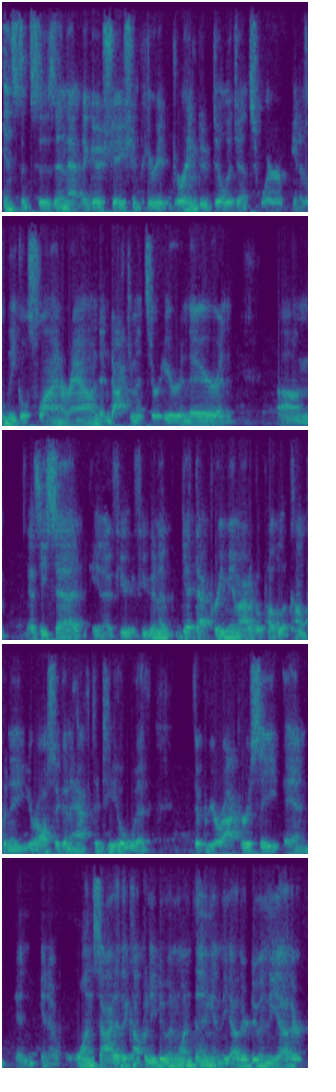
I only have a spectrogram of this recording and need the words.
instances in that negotiation period during due diligence, where you know the legal's flying around and documents are here and there, and um, as he said, you know, if you if you're going to get that premium out of a public company, you're also going to have to deal with the bureaucracy and and you know one side of the company doing one thing and the other doing the other.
